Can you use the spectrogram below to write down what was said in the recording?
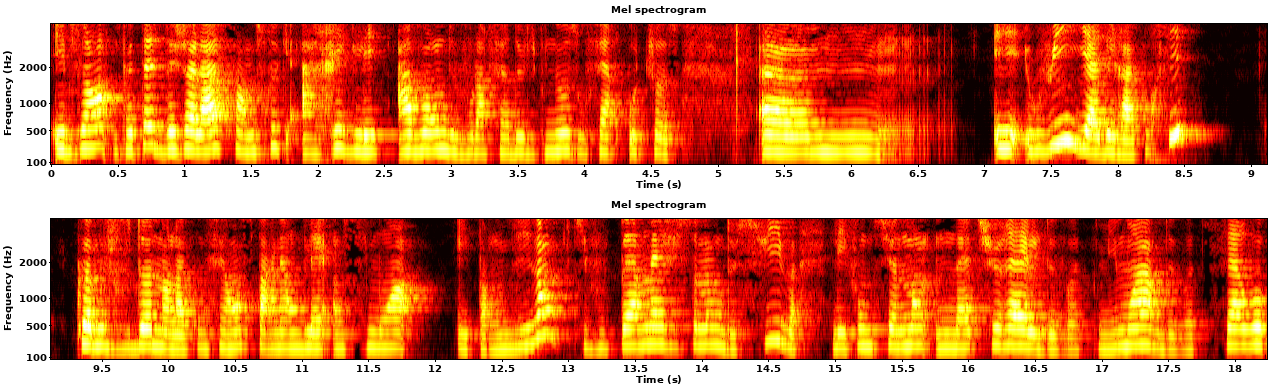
eh bien, peut-être déjà là, c'est un truc à régler avant de vouloir faire de l'hypnose ou faire autre chose. Euh, et oui, il y a des raccourcis, comme je vous donne dans la conférence Parler anglais en 6 mois et en 10 ans, qui vous permet justement de suivre les fonctionnements naturels de votre mémoire, de votre cerveau,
